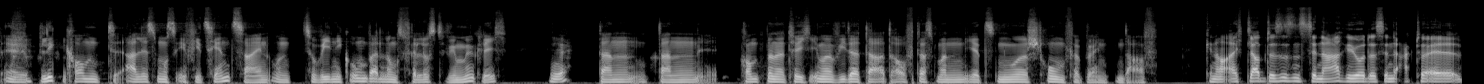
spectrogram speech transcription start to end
äh, Blick kommt, alles muss effizient sein und so wenig Umwandlungsverluste wie möglich, ja. dann, dann kommt man natürlich immer wieder darauf, dass man jetzt nur Strom verwenden darf. Genau, ich glaube, das ist ein Szenario, das in der aktuell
